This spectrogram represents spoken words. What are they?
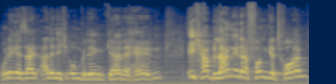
oder ihr seid alle nicht unbedingt gerne Helden. Ich habe lange davon geträumt,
